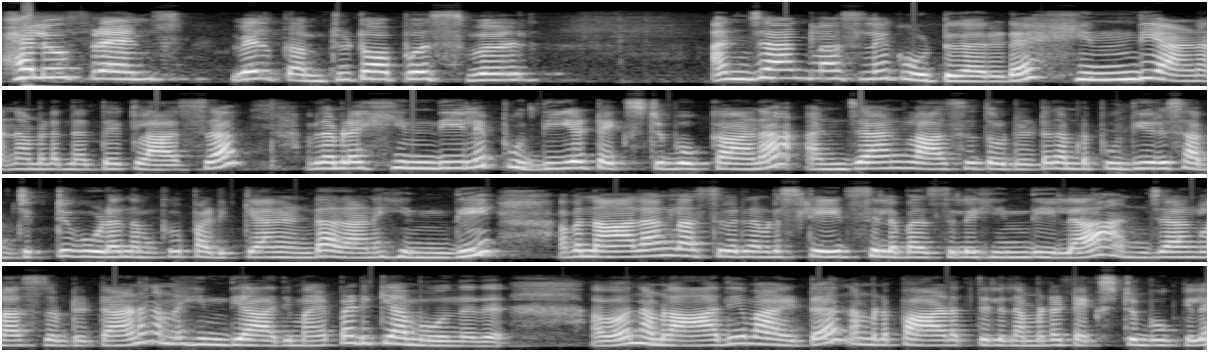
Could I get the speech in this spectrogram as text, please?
Hello friends, welcome to Topper's World. അഞ്ചാം ക്ലാസ്സിലെ കൂട്ടുകാരുടെ ഹിന്ദിയാണ് നമ്മുടെ ഇന്നത്തെ ക്ലാസ് അപ്പോൾ നമ്മുടെ ഹിന്ദിയിലെ പുതിയ ടെക്സ്റ്റ് ബുക്കാണ് അഞ്ചാം ക്ലാസ് തൊട്ടിട്ട് നമ്മുടെ പുതിയൊരു സബ്ജക്റ്റ് കൂടെ നമുക്ക് പഠിക്കാനുണ്ട്. അതാണ് ഹിന്ദി. അപ്പോൾ നാലാം ക്ലാസ് വരെ നമ്മുടെ സ്റ്റേറ്റ് സിലബസിൽ ഹിന്ദിയില്ല അഞ്ചാം ക്ലാസ് തൊട്ടിട്ടാണ് നമ്മൾ ഹിന്ദി ആദ്യമായി പഠിക്കാൻ പോകുന്നത്. അപ്പോൾ നമ്മൾ ആദ്യമായിട്ട് നമ്മുടെ പാഠത്തിൽ നമ്മുടെ ടെക്സ്റ്റ് ബുക്കിൽ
